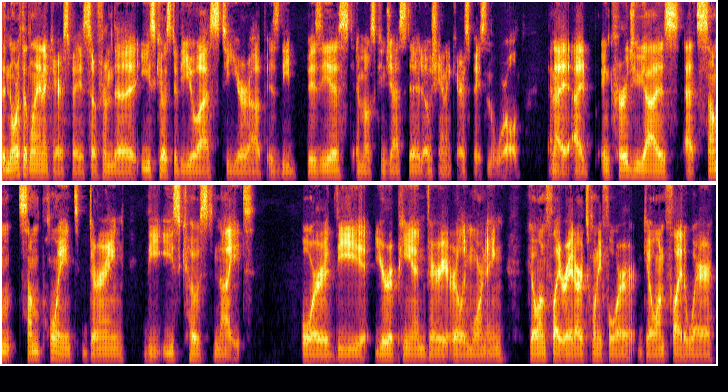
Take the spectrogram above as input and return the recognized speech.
the North Atlantic airspace, so from the east coast of the US to Europe, is the busiest and most congested oceanic airspace in the world. And I, I encourage you guys at some some point during the East Coast night or the European very early morning, go on Flight Radar 24, go on Flight Aware,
